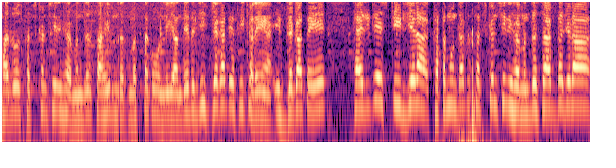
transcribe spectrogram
ਹਰ ਰੋਜ਼ ਸੱਚਖੰਡ ਸ੍ਰੀ ਹਰਿਮੰਦਰ ਸਾਹਿਬ ਨਤਮਸਤਕ ਹੋਣ ਲਈ ਆਉਂਦੇ ਤੇ ਜਿਸ ਜਗ੍ਹਾ ਤੇ ਅਸੀਂ ਖੜੇ ਹਾਂ, ਇਸ ਜਗ੍ਹਾ ਤੇ ਹੈਰੀਟੇਜ ਸਟਰੀਟ ਜਿਹੜਾ ਖਤਮ ਹੁੰਦਾ ਤੇ ਸੱਚਖੰਡ ਸ੍ਰੀ ਹਰਿਮੰਦਰ ਸਾਹਿਬ ਦਾ ਜਿਹੜਾ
